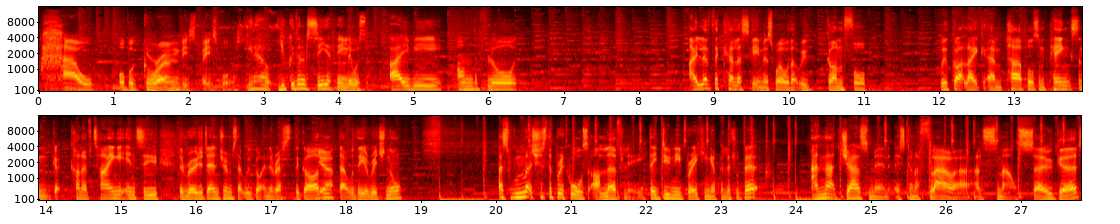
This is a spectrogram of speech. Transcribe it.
how overgrown this space was? You know, you couldn't see a thing. There was ivy on the floor. I love the color scheme as well that we've gone for. We've got like um, purples and pinks and kind of tying it into the rhododendrons that we've got in the rest of the garden. Yeah. That were the original. As much as the brick walls are lovely, they do need breaking up a little bit. And that jasmine is gonna flower and smell so good.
